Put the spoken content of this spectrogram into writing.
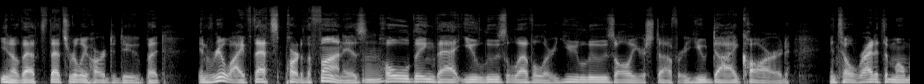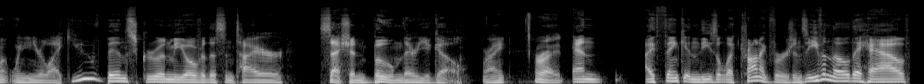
you know that's that's really hard to do but in real life that's part of the fun is holding that you lose a level or you lose all your stuff or you die card until right at the moment when you're like you've been screwing me over this entire session boom there you go right Right. and i think in these electronic versions even though they have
